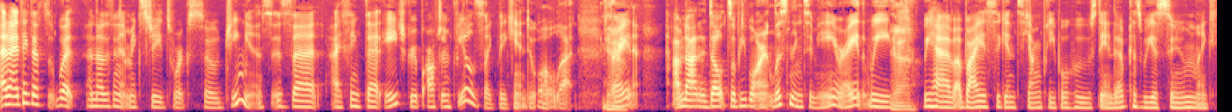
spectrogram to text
And I think that's what another thing that makes Jade's work so genius is that I think that age group often feels like they can't do a whole lot. Yeah. Right. I'm not an adult, so people aren't listening to me, right? We yeah. we have a bias against young people who stand up because we assume like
